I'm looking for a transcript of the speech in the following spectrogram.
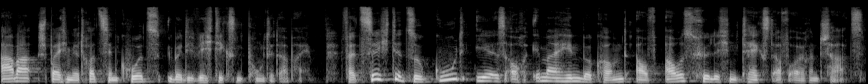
Aber sprechen wir trotzdem kurz über die wichtigsten Punkte dabei. Verzichtet so gut ihr es auch immer hinbekommt auf ausführlichen Text auf euren Charts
